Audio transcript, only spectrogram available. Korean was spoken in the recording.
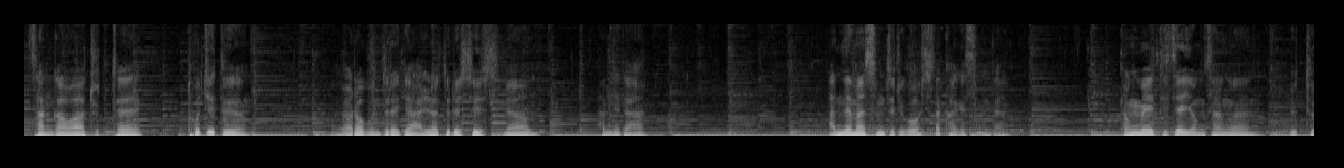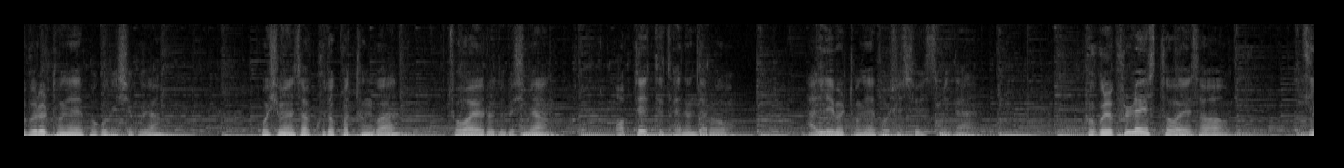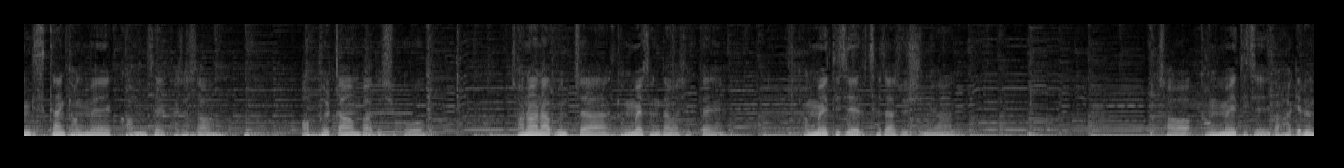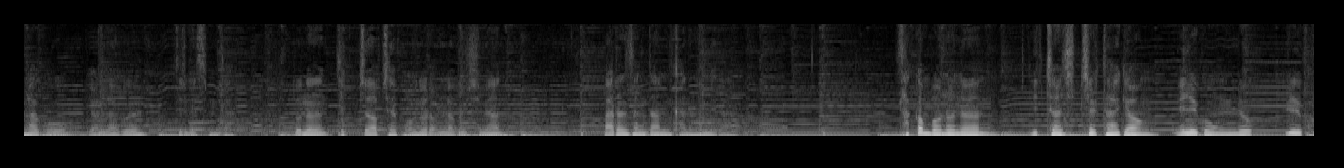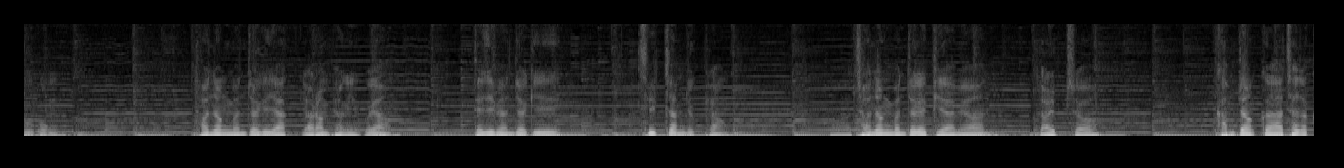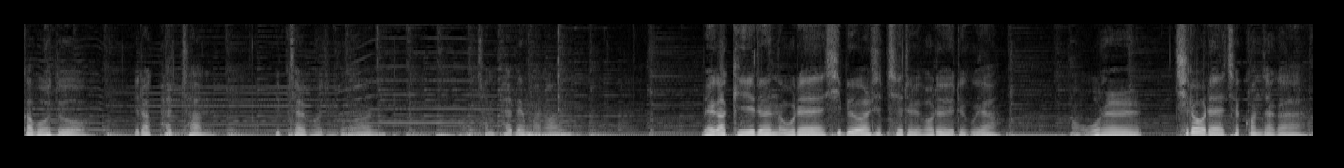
상가와 주택, 토지 등 어, 여러분들에게 알려드릴 수 있으면 합니다. 안내 말씀드리고 시작하겠습니다. 경매 DJ 영상은 유튜브를 통해 보고 계시고요. 보시면서 구독 버튼과 좋아요를 누르시면 업데이트 되는 대로 알림을 통해 보실 수 있습니다. 구글 플레이 스토어에서 징기스칸 경매 검색하셔서 어플 다운받으시고 전화나 문자 경매 상담하실 때 경매 DJ를 찾아주시면 저 경매 DJ가 확인을 하고 연락을 드리겠습니다. 또는 직접 제 번호로 연락을 주시면 빠른 상담 가능합니다. 사건 번호는 2017 타경 106190 전용 면적이 약 11평이고요. 대지 면적이 7.6평. 어, 전용 면적에 비하면 넓죠. 감정가, 최저가 모두 1억 8천. 입찰 보증금은 1,800만 원. 매각 기일은 올해 12월 17일 월요일이고요. 어, 올 7월에 채권자가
